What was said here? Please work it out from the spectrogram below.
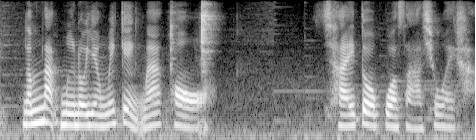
ดน้ำหนักมือเรายังไม่เก่งมากพอ ใช้ตัวกัวซาช่วยค่ะ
